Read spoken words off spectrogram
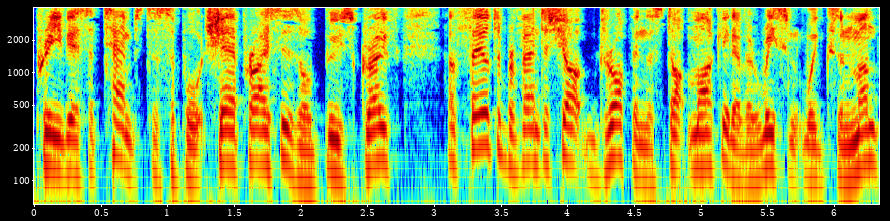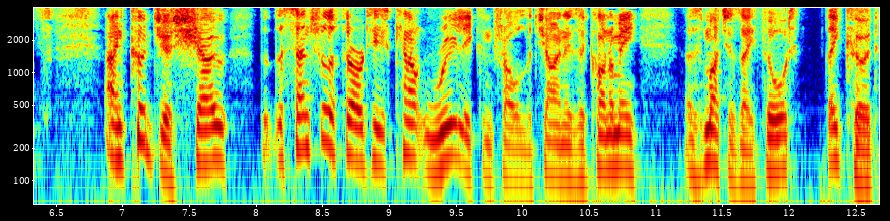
Previous attempts to support share prices or boost growth have failed to prevent a sharp drop in the stock market over recent weeks and months and could just show that the central authorities cannot really control the Chinese economy as much as they thought they could.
